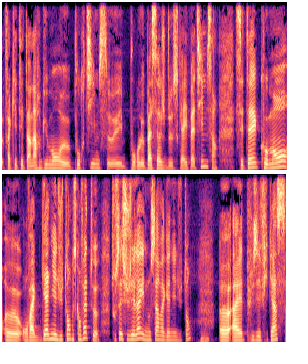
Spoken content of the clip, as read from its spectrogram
enfin, qui était un argument euh, pour Teams et pour le passage de Skype à Teams. C'était comment on va gagner du temps, parce qu'en fait, tous ces sujets-là, ils nous servent à gagner du temps, mmh. à être plus efficace,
